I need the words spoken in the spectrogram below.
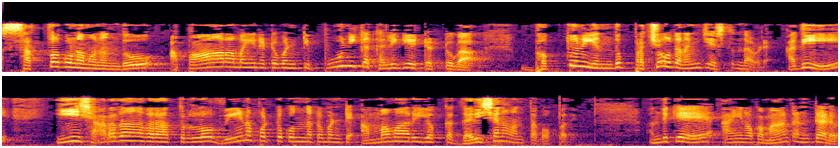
సత్వగుణమునందు అపారమైనటువంటి పూనిక కలిగేటట్టుగా భక్తుని ఎందు ప్రచోదనం చేస్తుంది ఆవిడ. అది ఈ శారదా నవరాత్రుల్లో వీణ పట్టుకున్నటువంటి అమ్మవారి యొక్క దర్శనం అంత గొప్పది. అందుకే ఆయన ఒక మాట అంటాడు.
